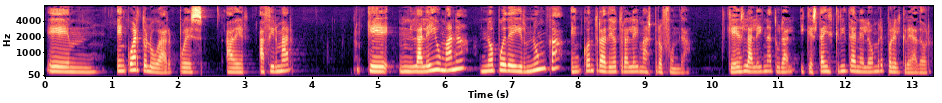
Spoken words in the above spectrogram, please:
Em, en cuarto lugar, pues, a ver, afirmar que la ley humana no puede ir nunca en contra de otra ley más profunda, que es la ley natural y que está inscrita en el hombre por el Creador.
